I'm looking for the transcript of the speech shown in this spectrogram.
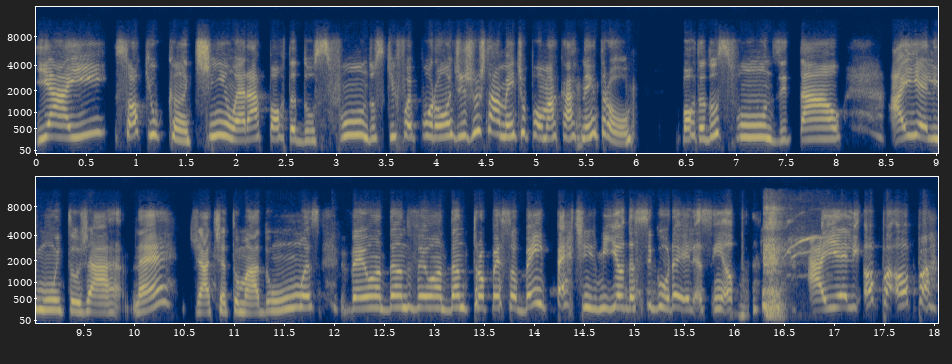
E aí, só que o cantinho era a porta dos fundos, que foi por onde justamente o Paul McCartney entrou porta dos fundos e tal. Aí ele muito já, né? Já tinha tomado umas, veio andando, veio andando, tropeçou bem pertinho de mim, e eu segurei ele assim, opa. Aí ele, opa, opa.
